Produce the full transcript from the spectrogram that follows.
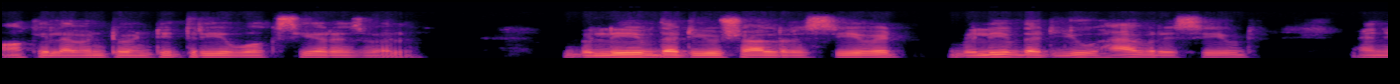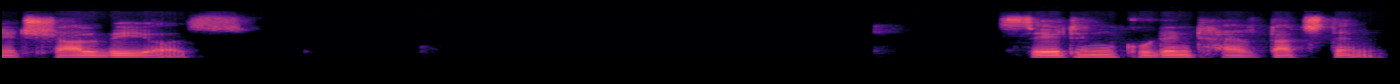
Mark 11 23 works here as well. Believe that you shall receive it Believe that you have received and it shall be yours. Satan couldn't have touched them,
